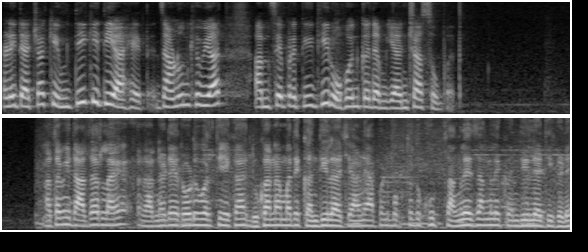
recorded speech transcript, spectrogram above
आणि त्याच्या किमती किती आहेत जाणून घेऊयात आमचे प्रतिनिधी रोहन कदम यांच्यासोबत. आता मी दादरला आहे रानडे रोडवरती एका दुकानामध्ये कंदिलाचे आणि आपण बघतो तर खूप चांगले चांगले कंदील आहे तिकडे.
